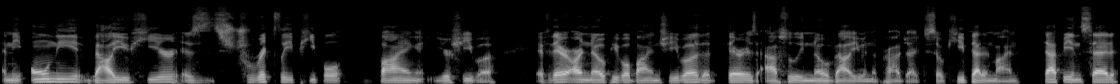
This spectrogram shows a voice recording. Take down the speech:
And the only value here is strictly people buying your Shiba if there are no people buying Shiba, that there is absolutely no value in the project. So keep that in mind. That being said,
